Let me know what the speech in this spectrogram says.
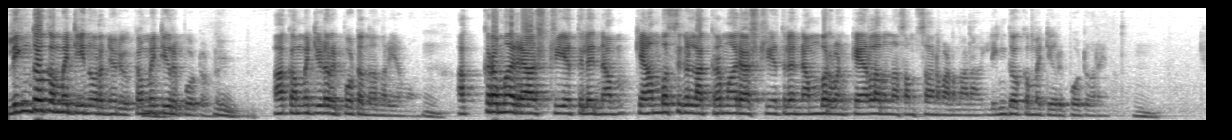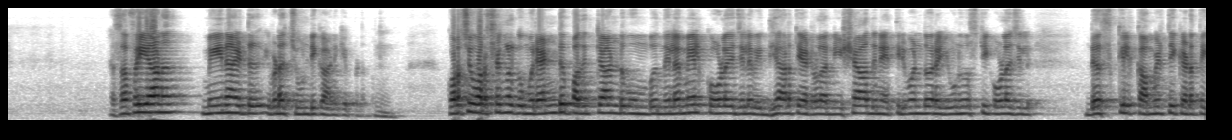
ലിങ്തോ കമ്മിറ്റി എന്ന് പറഞ്ഞൊരു കമ്മിറ്റി റിപ്പോർട്ട് ഉണ്ട് ആ കമ്മിറ്റിയുടെ റിപ്പോർട്ട് എന്താണെന്നറിയാമോ. അക്രമ രാഷ്ട്രീയത്തിലെ ക്യാമ്പസുകളിൽ അക്രമ രാഷ്ട്രീയത്തിലെ നമ്പർ വൺ കേരളം എന്ന സംസ്ഥാനമാണെന്നാണ് ലിങ്തോ കമ്മിറ്റി റിപ്പോർട്ട് പറയുന്നത്. എസ് എഫ് ഐ ആണ് മെയിനായിട്ട് ഇവിടെ ചൂണ്ടിക്കാണിക്കപ്പെടുന്നത്. കുറച്ച് വർഷങ്ങൾക്ക് മുമ്പ് രണ്ട് പതിറ്റാണ്ട് മുമ്പ് നിലമേൽ കോളേജിലെ വിദ്യാർത്ഥിയായിട്ടുള്ള നിഷാദിനെ തിരുവനന്തപുരം യൂണിവേഴ്സിറ്റി കോളേജിൽ ഡെസ്കിൽ കമിഴ്ത്തി കിടത്തി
